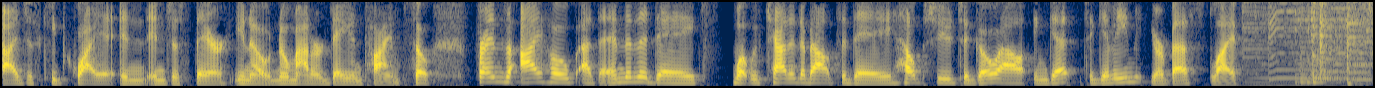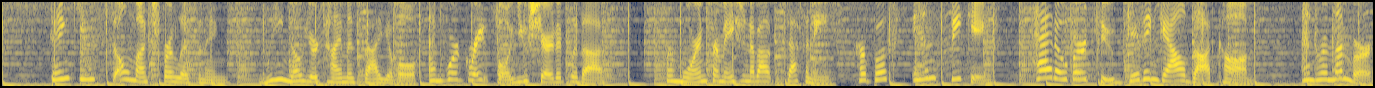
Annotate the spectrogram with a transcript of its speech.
I just keep quiet and, and just there, you know, no matter day and time. So Friends, I hope at the end of the day, what we've chatted about today helps you to go out and get to giving your best life. Thank you so much for listening. We know your time is valuable and we're grateful you shared it with us. For more information about Stephanie, her books, and speaking, head over to givinggal.com. And remember,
